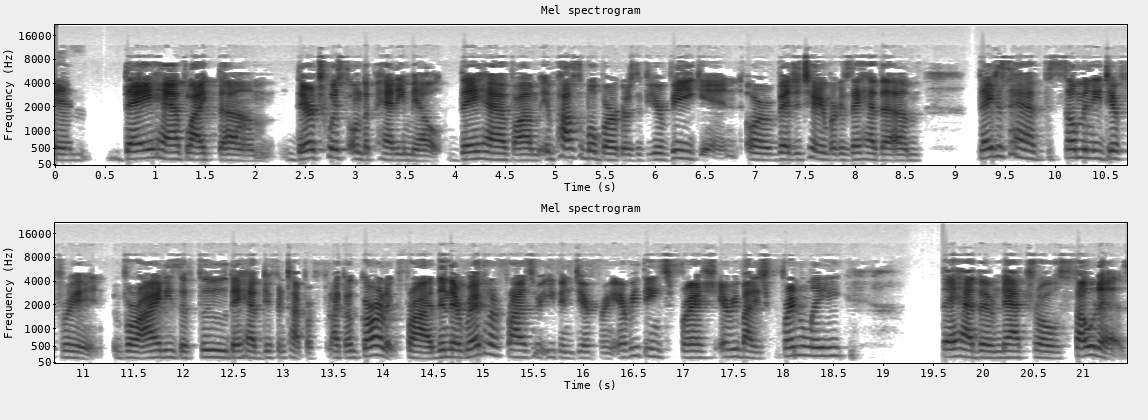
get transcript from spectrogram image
and they have like the, um their twist on the patty melt. They have um impossible burgers if you're vegan or vegetarian burgers. They have the um they just have so many different varieties of food. They have different type of like a garlic fry. Then their regular fries are even different. Everything's fresh. Everybody's friendly. They have their natural sodas.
